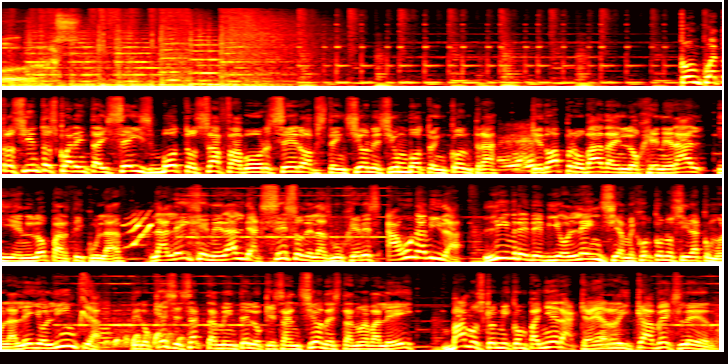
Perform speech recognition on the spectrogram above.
Con 446 votos a favor, cero abstenciones y un voto en contra, quedó aprobada en lo general y en lo particular la Ley General de Acceso de las Mujeres a una vida libre de violencia, mejor conocida como la Ley Olimpia. Pero ¿qué es exactamente lo que sanciona esta nueva ley? Vamos con mi compañera Kerrika Wexler.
